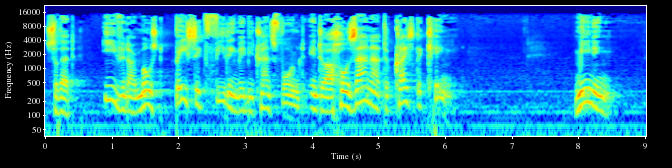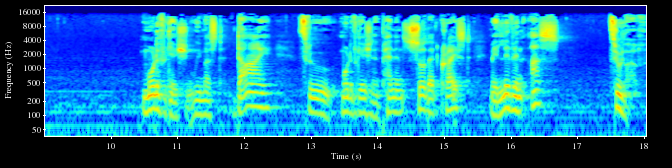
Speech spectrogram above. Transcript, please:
so that even our most basic feeling may be transformed into a hosanna to Christ the King. Meaning, mortification. We must die through mortification and penance so that Christ may live in us through love.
